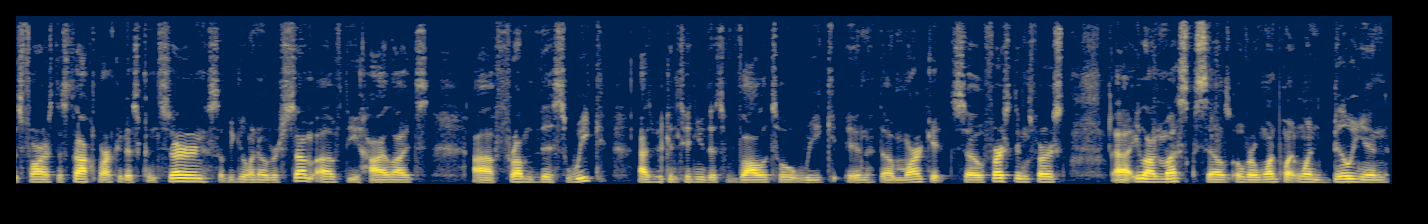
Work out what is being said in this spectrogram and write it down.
as far as the stock market is concerned. So, I'll be going over some of the highlights uh, from this week as we continue this volatile week in the market. So, first things first, uh, Elon Musk sells over 1.1 billion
